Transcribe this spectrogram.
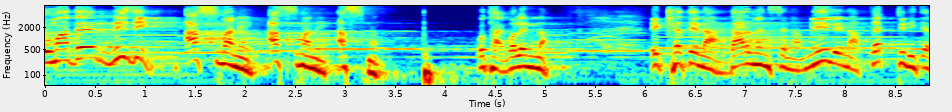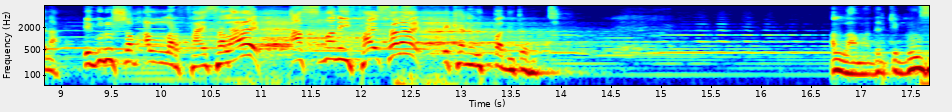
তোমাদের রিজিক আসমানে আসমানে, আসমান। কোথায় বলেন না? এ খেতে না, গার্মেন্টসে না, মেলে না, ফ্যাক্টরিতে না, এগুলো সব আল্লাহর ফায়সালায় আসমানি ফায়সালায় এখানে উৎপাদিত হচ্ছে। আল্লাহ আমাদেরকে বুঝ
